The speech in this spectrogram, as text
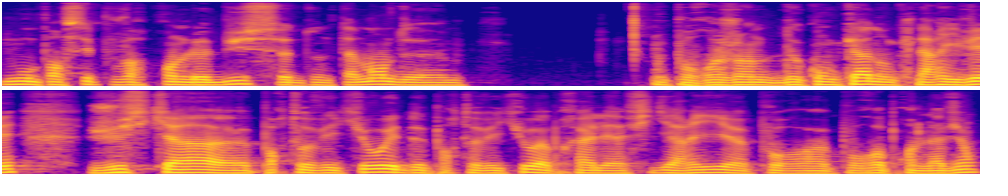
Nous, on pensait pouvoir prendre le bus, notamment de pour rejoindre de Conca, donc l'arrivée jusqu'à euh, Porto Vecchio et de Porto Vecchio après aller à Figari euh, pour euh, pour reprendre l'avion.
